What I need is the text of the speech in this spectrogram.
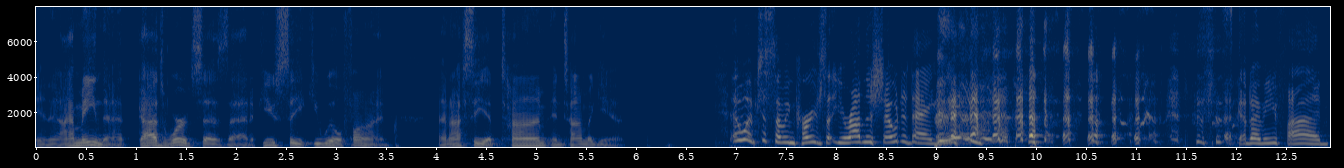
And I mean that. God's word says that. If you seek, you will find. And I see it time and time again. Oh, I'm just so encouraged that you're on the show today. this is gonna be fun.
